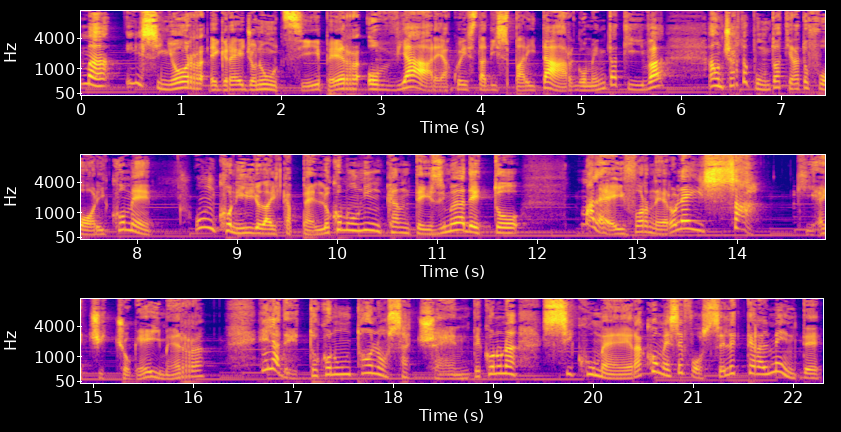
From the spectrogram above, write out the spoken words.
Ma il signor Egregio Nuzzi, per ovviare a questa disparità argomentativa, a un certo punto ha tirato fuori come un coniglio dal cappello, come un incantesimo, e ha detto: Ma lei, Fornero, lei sa chi è Ciccio Gamer? E l'ha detto con un tono saccente, con una sicumera, come se fosse letteralmente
